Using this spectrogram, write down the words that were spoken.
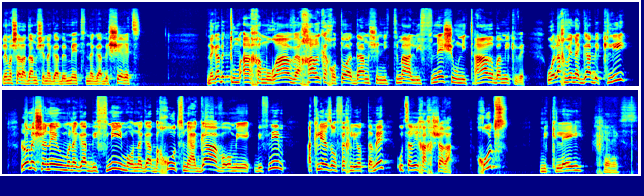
למשל אדם שנגע במת, נגע בשרץ, נגע בטומאה חמורה, ואחר כך אותו אדם שנטמע לפני שהוא נטהר במקווה, הוא הלך ונגע בכלי, לא משנה אם הוא נגע בפנים או נגע בחוץ, מהגב או מבפנים, הכלי הזה הופך להיות טמא, הוא צריך הכשרה. חוץ מכלי חרס.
